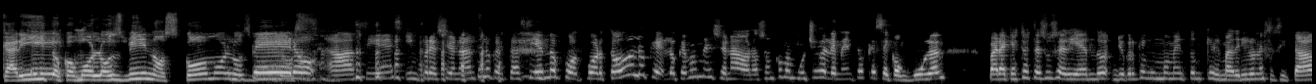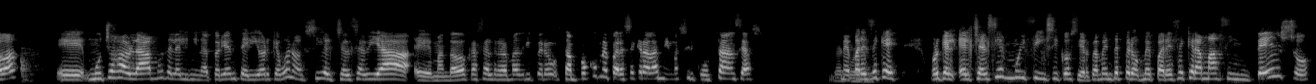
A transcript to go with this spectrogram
Carito, Eh, como los vinos, como los Pero vinos. así es, impresionante lo que está haciendo por, por todo lo que, lo que hemos mencionado, ¿no? Son como muchos elementos que se conjugan para que esto esté sucediendo. Yo creo que en un momento en que el Madrid lo necesitaba, eh, muchos hablábamos de la eliminatoria anterior, que bueno, sí, el Chelsea había eh, mandado a casa al Real Madrid, pero tampoco me parece que eran las mismas circunstancias. Me parece que, porque el, el Chelsea es muy físico, ciertamente, pero me parece que era más intenso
